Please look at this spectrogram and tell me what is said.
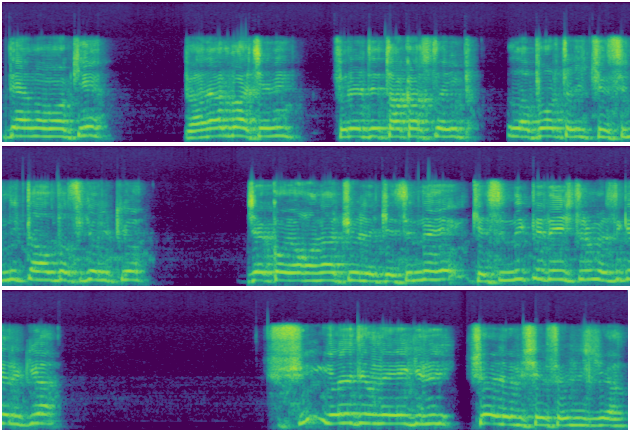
demem o ki Fenerbahçe'nin Fred'i takaslayıp Laporta'yı kesinlikle alması gerekiyor. Ceko'yu Onaçu ile kesinlikle, kesinlikle değiştirmesi gerekiyor. Şu yönetimle ilgili şöyle bir şey söyleyeceğim.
